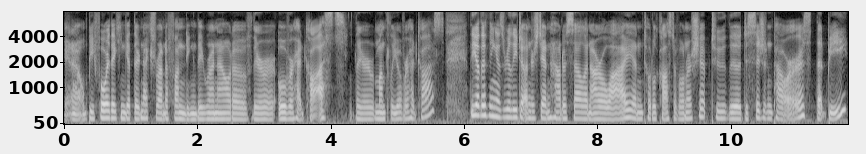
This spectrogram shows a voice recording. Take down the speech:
you know, before they can get their next round of funding, they run out of their overhead costs, their monthly overhead costs. The other thing is really to understand how to sell an ROI and total cost of ownership to the decision powers that be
